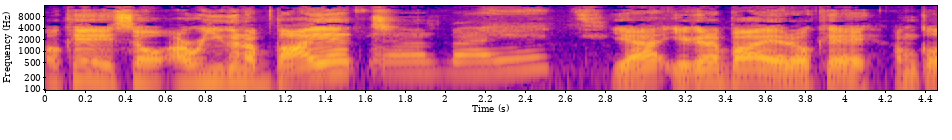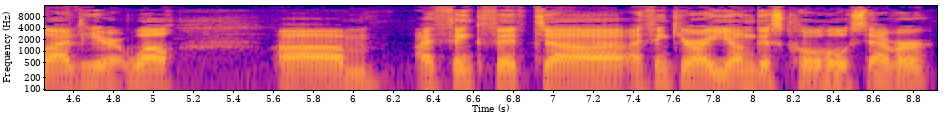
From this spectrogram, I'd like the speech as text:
Okay, so are you going to buy it? Wanna buy it? Yeah, you're going to buy it. Okay. I'm glad to hear. it. Well, um, I think that uh, I think you're our youngest co-host ever.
